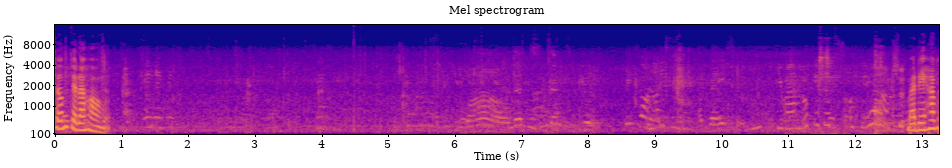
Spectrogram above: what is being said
ชมเจระห้อง บัดนี้เข้าไป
